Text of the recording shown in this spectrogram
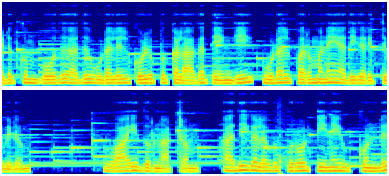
எடுக்கும் போது அது உடலில் கொழுப்புகளாக தேங்கி உடல் பருமனை அதிகரித்துவிடும். வாயு துர்நாற்றம். அதிகளவு புரோட்டீனை உட்கொண்டு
